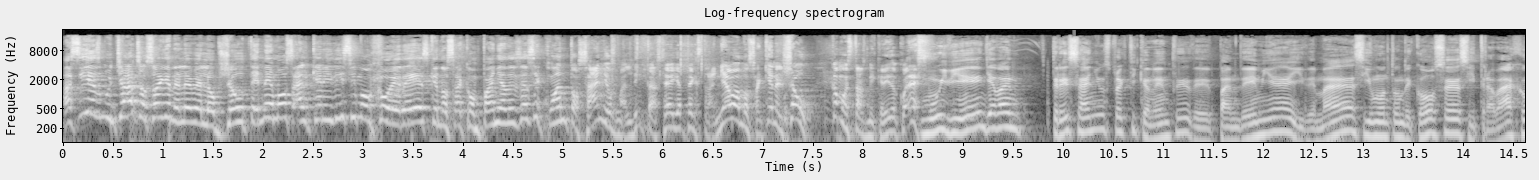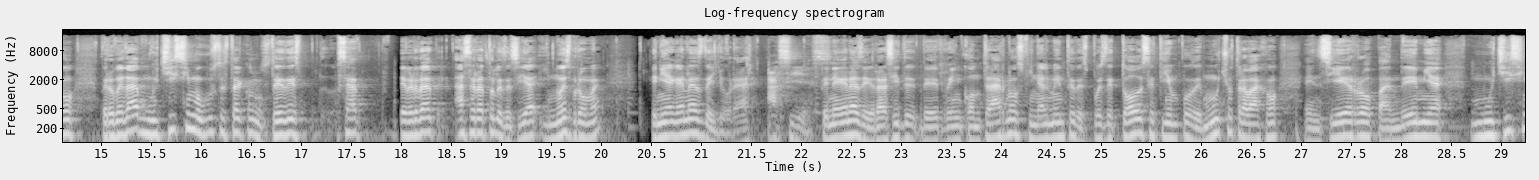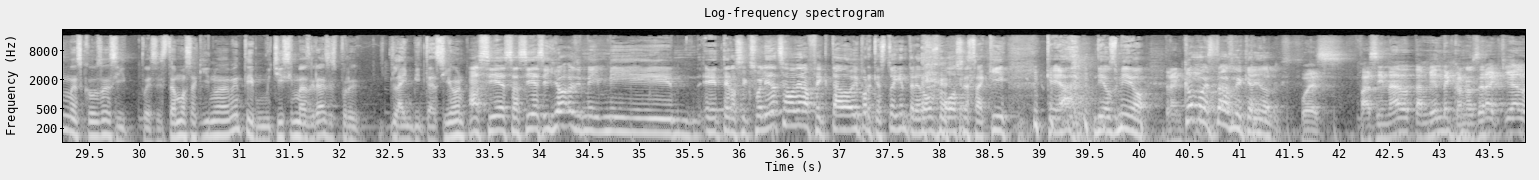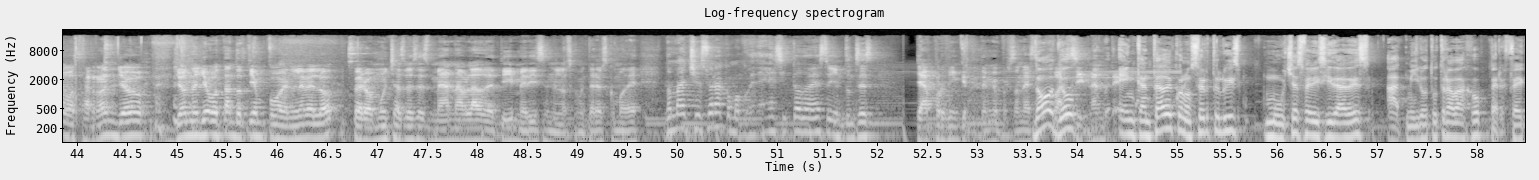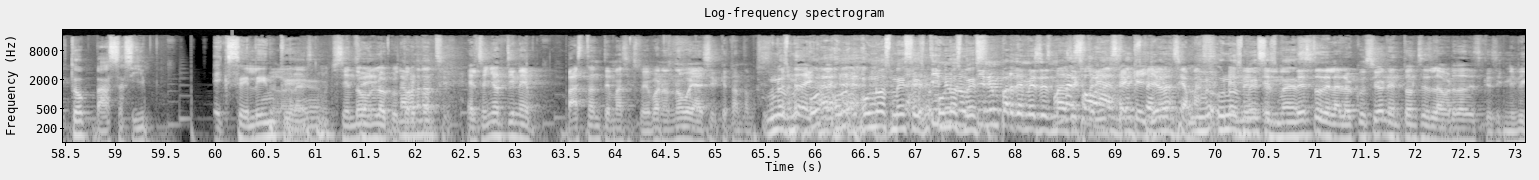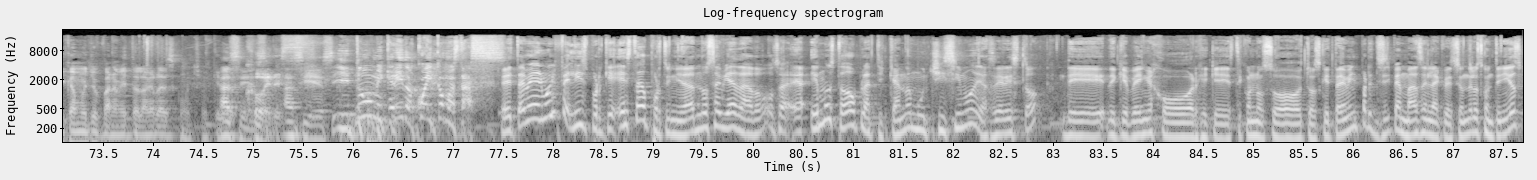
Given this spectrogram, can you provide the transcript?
Así es, muchachos, hoy en el Level Up Show tenemos al queridísimo Coedes que nos acompaña desde hace cuántos años, maldita sea, ya te extrañábamos aquí en el show. ¿Cómo estás, mi querido Coedes? Muy bien, ya van tres años prácticamente de pandemia y demás, y un montón de cosas y trabajo, pero me da muchísimo gusto estar con ustedes. O sea, de verdad, hace rato les decía, y no es broma, tenía ganas de llorar. Así es. Tenía ganas de llorar, así de, de, reencontrarnos finalmente después de todo ese tiempo de mucho trabajo, encierro, pandemia, muchísimas cosas y pues estamos aquí nuevamente y muchísimas gracias por la invitación. Así es, así es. Y yo, mi, mi heterosexualidad se va a ver afectada hoy porque estoy entre dos voces aquí. que, ah, Dios mío. Tranquilo. ¿Cómo estás, mi querido Luis? Pues fascinado también de conocer aquí al bozarrón. Yo, yo no llevo tanto tiempo en Level Up, pero muchas veces me han hablado de ti y me dicen en los comentarios como de, no manches, suena como Coedes y todo esto. Y entonces, ya por fin que te tengo en persona es No, yo fascinante. encantado de conocerte, Luis. Muchas felicidades. Admiro tu trabajo. Perfecto. Vas así. Excelente. mucho. Siendo Sí, un locutor, verdad, sí. el señor tiene bastante más experiencia. Bueno, no voy a decir que tanto más. Unos, me- un- un- unos meses, tiene, unos uno- meses. tiene un par de meses más de experiencia de que yo. más. Un- unos en meses en más. esto de la locución, entonces la verdad es que significa mucho para mí. Te lo agradezco mucho. querido Así es. Así es. Y tú, mi querido Quay, ¿cómo estás? Eh, también muy feliz porque esta oportunidad no se había dado. O sea, eh, hemos estado platicando muchísimo de hacer esto, de, de que venga Jorge, que esté con nosotros, que también participe más en la creación de los contenidos.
